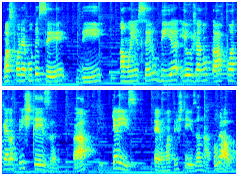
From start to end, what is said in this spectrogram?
mas pode acontecer de amanhecer um dia e eu já não estar com aquela tristeza, tá? Que é isso? É uma tristeza natural.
